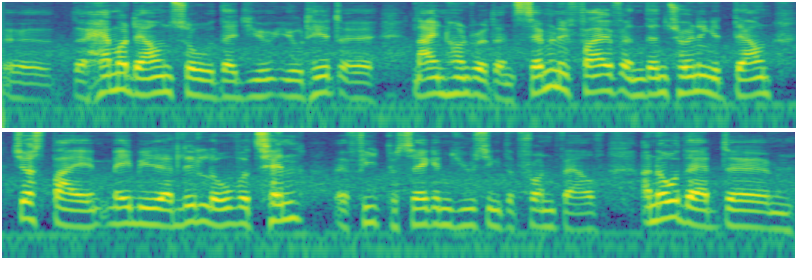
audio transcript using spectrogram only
uh, the hammer down so that you you'd hit 975 and then turning it down just by maybe a little over 10 feet per second using the front valve. I know that um,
